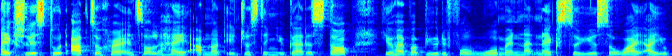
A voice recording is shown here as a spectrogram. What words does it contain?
actually stood up to her and told her hey i'm not interested you. Gotta stop. You have a beautiful woman next to you so why are you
